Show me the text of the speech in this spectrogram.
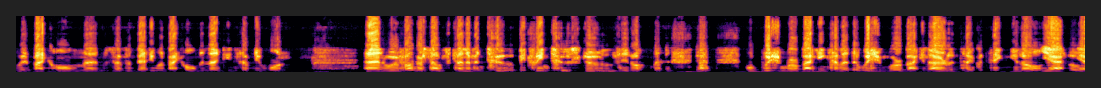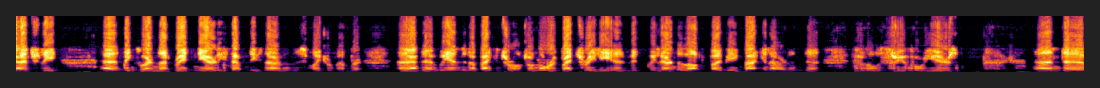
We went back home, uh, myself and Betty went back home in 1971. And we found ourselves kind of in two, between two stools, you know, wishing we were back in Canada, wishing we were back in Ireland type of thing, you know. Yeah. So yeah. eventually, uh, things weren't that great in the early 70s in Ireland, as you might remember. And uh, we ended up back in Toronto. No regrets, really. Uh, we learned a lot by being back in Ireland uh, for those three or four years. And uh,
